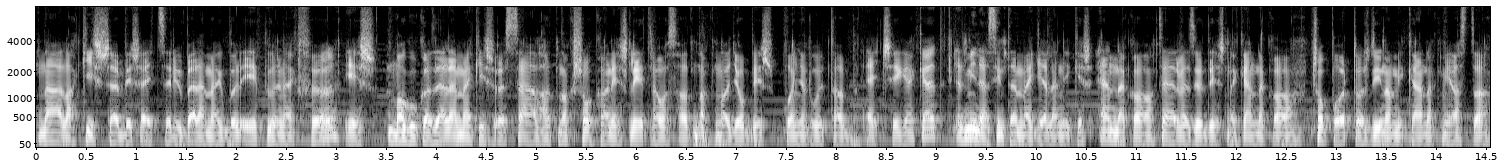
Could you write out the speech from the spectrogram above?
nála kisebb és egyszerűbb elemekből épülnek föl, és maguk az elemek is összeállhatnak sokan, és létrehozhatnak nagyobb és bonyolultabb egységeket. Ez minden szinten megjelenik, és ennek a szerveződésnek, ennek a csoportos dinamikának mi azt a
